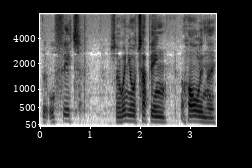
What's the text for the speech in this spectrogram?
that will fit so when you're tapping a hole in the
